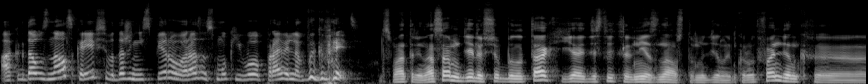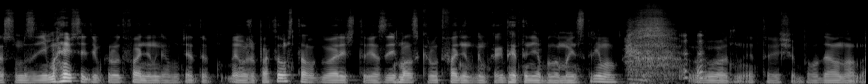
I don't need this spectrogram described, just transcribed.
а когда узнал, скорее всего, даже не с первого раза смог его правильно выговорить. Смотри, на самом деле все было так. Я действительно не знал, что мы делаем краудфандинг, э, что мы занимаемся этим краудфандингом. Это я уже потом стал говорить, что я занимался краудфандингом, когда это не было мейнстримом. Вот, это еще было давно. Да.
